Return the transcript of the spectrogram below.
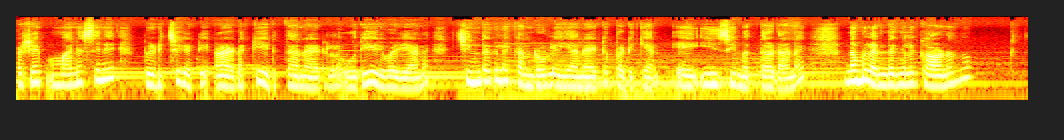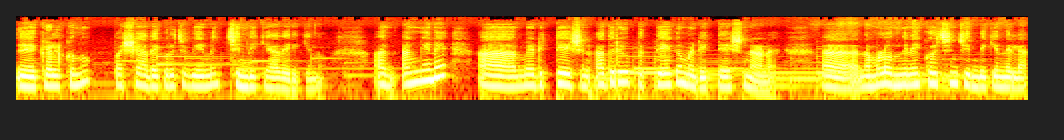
പക്ഷേ മനസ്സിനെ പിടിച്ചു കെട്ടി അടക്കിയിരുത്താനായിട്ടുള്ള ഒരേ ഒരു വഴിയാണ് ചിന്തകളെ കൺട്രോൾ ചെയ്യാനായിട്ട് പഠിക്കാൻ. ഈസി മെത്തേഡാണ് നമ്മൾ എന്തെങ്കിലും കാണുന്നു കേൾക്കുന്നു പക്ഷേ അതേക്കുറിച്ച് വീണ്ടും ചിന്തിക്കാതിരിക്കുന്നു. അങ്ങനെ മെഡിറ്റേഷൻ അതൊരു പ്രത്യേക മെഡിറ്റേഷനാണ് നമ്മൾ ഒന്നിനെക്കുറിച്ചും ചിന്തിക്കുന്നില്ല.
